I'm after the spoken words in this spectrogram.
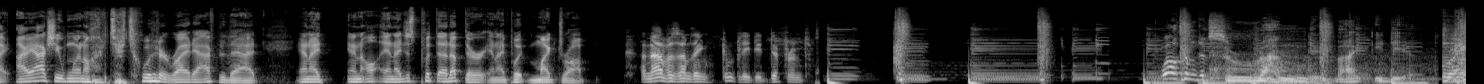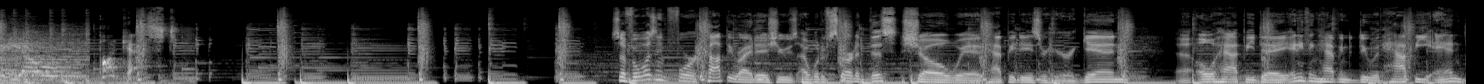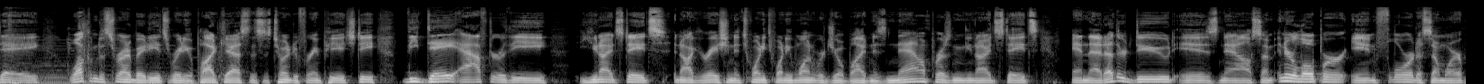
I, I actually went on to Twitter right after that, and I and I'll, and I just put that up there, and I put mic drop. And now for something completely different. Welcome to surrounded by idiots. Radio Podcast. So if it wasn't for copyright issues, I would have started this show with Happy Days Are Here Again, uh, Oh Happy Day, anything having to do with happy and day. Welcome to Surrounded by Idiots Radio Podcast. This is Tony Dufresne, PhD. The day after the United States inauguration in 2021, where Joe Biden is now president of the United States, and that other dude is now some interloper in Florida somewhere.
